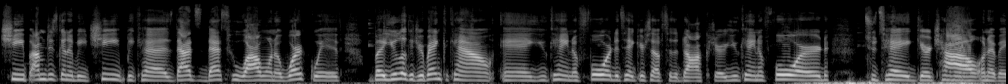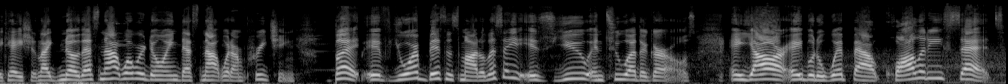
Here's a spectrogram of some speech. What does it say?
cheap. I'm just gonna be cheap because that's that's who I wanna work with. But you look at your bank account and you can't afford to take yourself to the doctor. You can't afford to take your child on a vacation. Like, no, that's not what we're doing. That's not what I'm preaching. But if your business model, let's say it's you and two other girls, and y'all are able to whip out quality sets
